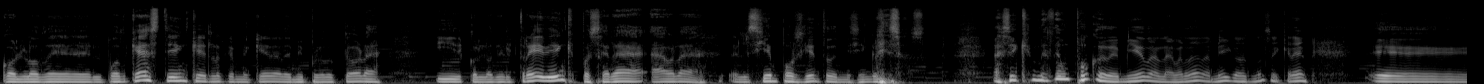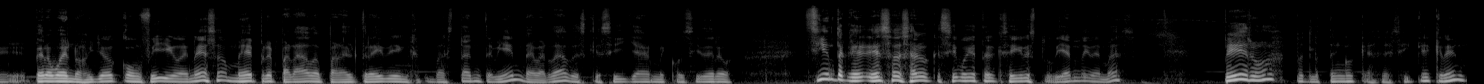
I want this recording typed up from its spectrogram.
con lo del podcasting, que es lo que me queda de mi productora, y con lo del trading, pues será ahora el 100% de mis ingresos. Así que me da un poco de miedo, la verdad, amigos, no se creen. Eh, pero bueno, yo confío en eso, me he preparado para el trading bastante bien, la verdad es que sí, ya me considero, siento que eso es algo que sí voy a tener que seguir estudiando y demás. Pero pues lo tengo que hacer. ¿Y qué creen?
